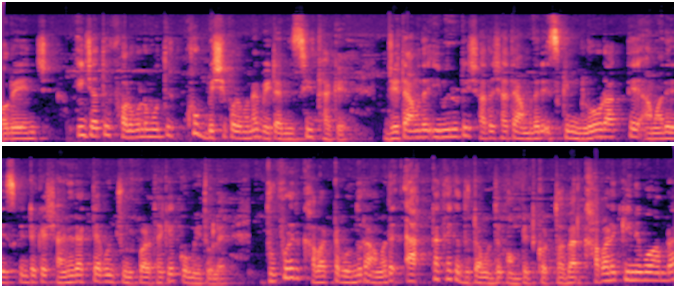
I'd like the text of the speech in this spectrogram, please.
অরেঞ্জ এই জাতীয় ফলগুলোর মধ্যে খুব বেশি পরিমাণে ভিটামিন সি থাকে। যেটা আমাদের ইমিউনিটির সাথে সাথে আমাদের স্কিন গ্লো রাখতে, আমাদের স্কিনটাকে শাইনি রাখতে এবং চুল পড়া থেকে কমিয়ে তোলে। দুপুরের খাবারটা বন্ধুরা আমাদের একটা থেকে দুটার মধ্যে কমপ্লিট করতে হবে। আর খাবারে কী নেব আমরা?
